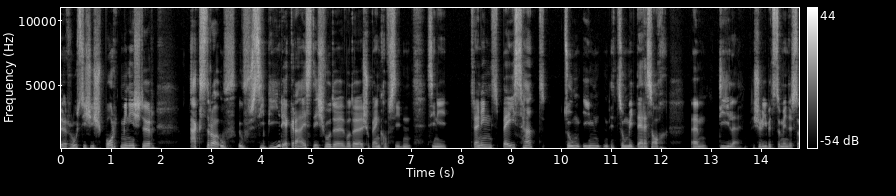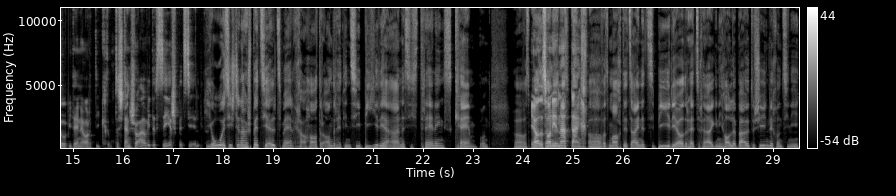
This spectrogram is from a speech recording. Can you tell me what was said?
der russische Sportminister extra auf, auf Sibirien gereist ist, wo der, wo der Schubenkov seinen, seine Trainingsbase hat, um, ihm, zum mit dieser Sache ähm, dealen. Schreiben es zumindest so bei diesen Artikeln. Das ist dann schon auch wieder sehr speziell. Jo, es ist dann auch speziell zu merken, aha, der andere hat in Sibirien einen, sein Trainingscamp und was Ja, das habe ich nicht gedacht. Ah, was macht jetzt einer in Sibirien? Oder hat sich eine eigene Halle gebaut wahrscheinlich und seine,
